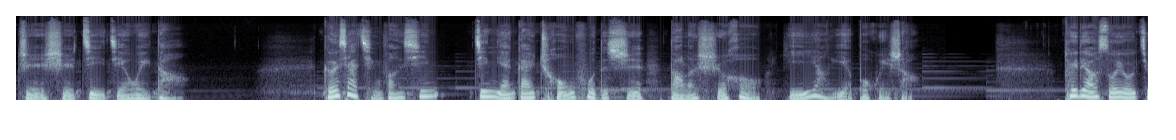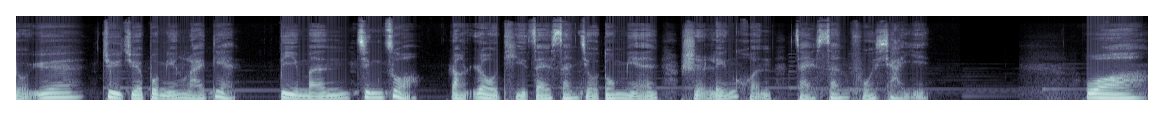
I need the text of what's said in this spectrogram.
只是季节未到。阁下请放心，今年该重复的事，到了时候一样也不会少。推掉所有酒约，拒绝不明来电，闭门静坐，让肉体在三九冬眠，使灵魂在三伏下隐。我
